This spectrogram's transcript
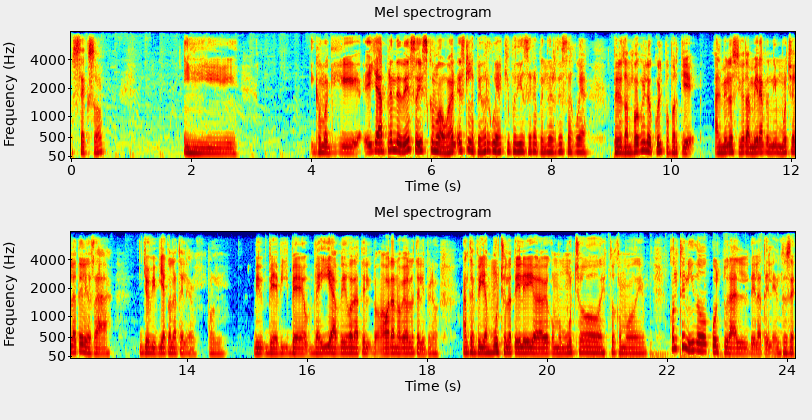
sexo. Y. Y como que ella aprende de eso y es como, weón, es la peor wea que podía ser aprender de esa wea. Pero tampoco lo culpo porque al menos yo también aprendí mucho de la tele. O sea, yo vivía con la tele. Veía, veo la tele. ahora no veo la tele, pero Antes veía mucho la tele y ahora veo como mucho esto como de contenido cultural de la tele. Entonces,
